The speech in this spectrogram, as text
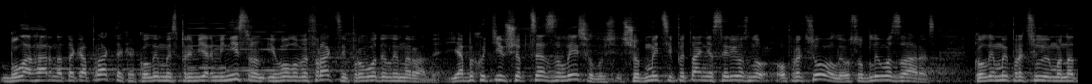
була гарна така практика, коли ми з прем'єр-міністром і голови фракцій проводили наради. Я би хотів, щоб це залишилось, щоб ми ці питання серйозно опрацьовували, особливо зараз, коли ми працюємо над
